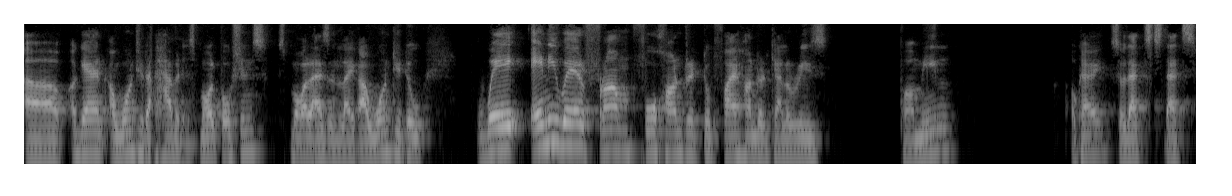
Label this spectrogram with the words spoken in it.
uh, again, I want you to have it in small portions, small as in like, I want you to weigh anywhere from 400 to 500 calories per meal okay so that's that's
